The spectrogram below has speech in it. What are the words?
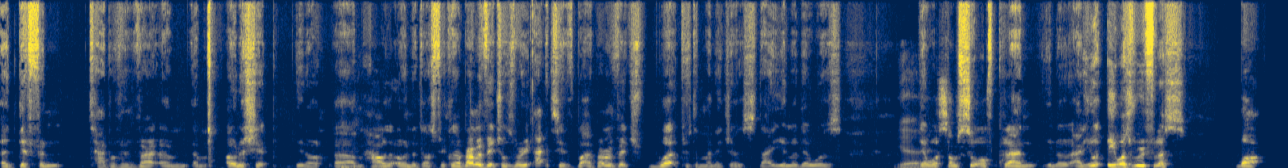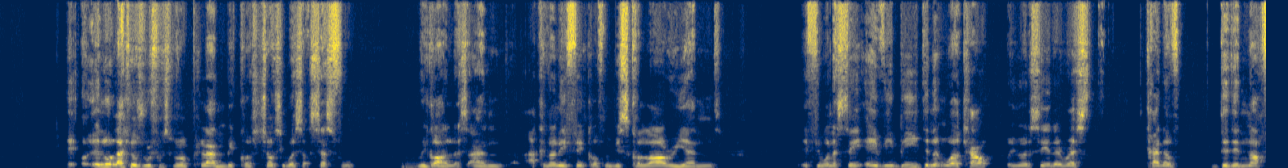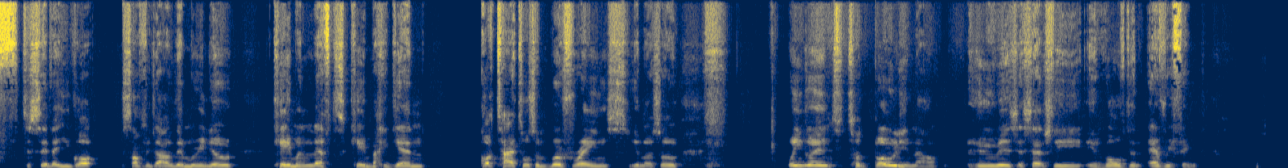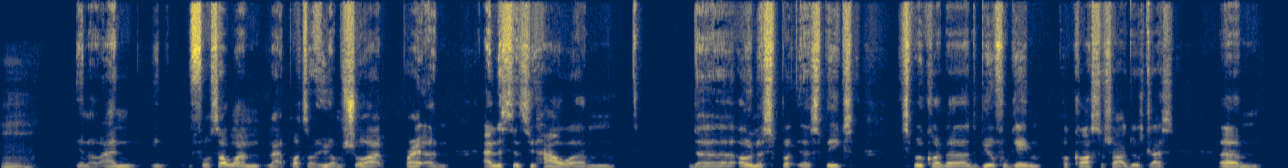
a different type of envi- um, um, ownership. You know, um, how the owner does. Because Abramovich was very active, but Abramovich worked with the managers. Like you know, there was Yeah, there was some sort of plan. You know, and he he was ruthless, but it, it looked like he was ruthless with a plan because Chelsea were successful regardless. And I can only think of maybe Scolari and if you want to say AVB didn't work out, or you want to say the rest kind of did enough to say that you got something out of them. Mourinho came and left, came back again, got titles in both reigns, you know. So when you go into Todd Boehly now, who is essentially involved in everything, Mm. you know, and for someone like Potter, who I'm sure at Brighton, I listened to how um, the owner sp- uh, speaks. He spoke on uh, the Beautiful Game podcast. So shout out those guys. Um,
